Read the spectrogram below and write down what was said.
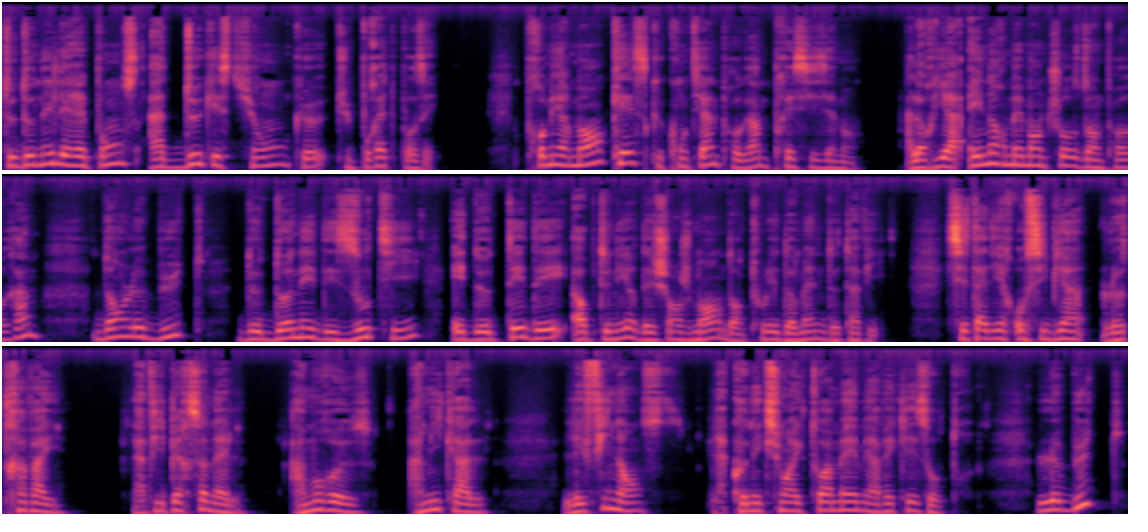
te donner les réponses à deux questions que tu pourrais te poser. Premièrement, qu'est-ce que contient le programme précisément? Alors il y a énormément de choses dans le programme dans le but de donner des outils et de t'aider à obtenir des changements dans tous les domaines de ta vie. C'est-à-dire aussi bien le travail, la vie personnelle, amoureuse, amicale, les finances, la connexion avec toi-même et avec les autres. Le but,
